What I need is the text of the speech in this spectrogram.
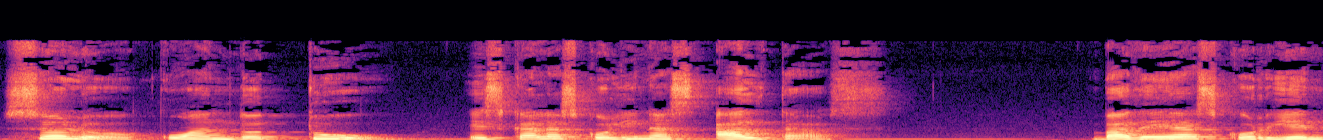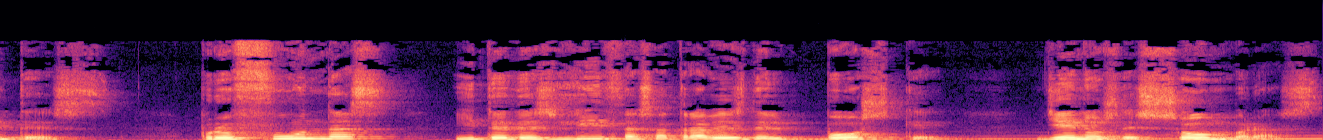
Solo cuando tú escalas colinas altas, vadeas corrientes profundas y te deslizas a través del bosque llenos de sombras,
